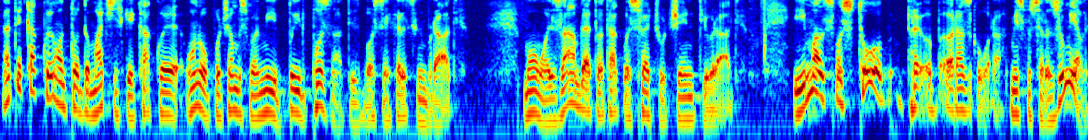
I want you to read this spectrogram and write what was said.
Znate kako je on to domaćinski, kako je ono po čemu smo mi poznati iz Bosne i Hercegovine uradio. Momo je znam da je to tako sve ću učiniti uradio. I imali smo sto pre, razgovora. Mi smo se razumijeli.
